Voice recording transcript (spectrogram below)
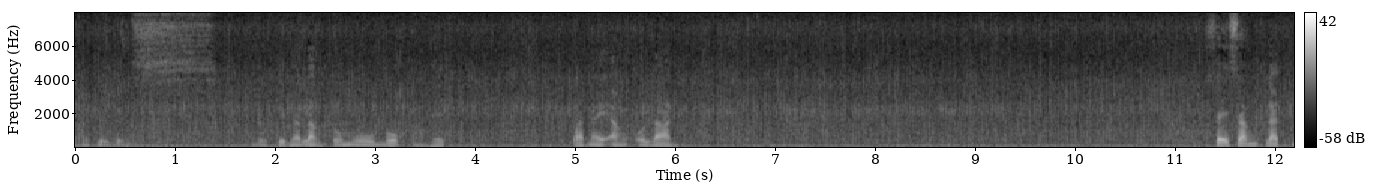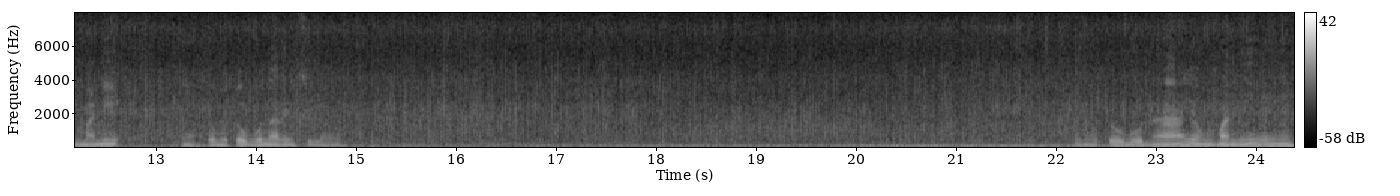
Bagyo beans. Buti na lang tumubo kahit panay ang ulan. Sa isang plat mani. Ayan, tumutubo na rin sila. Tumutubo na yung mani.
